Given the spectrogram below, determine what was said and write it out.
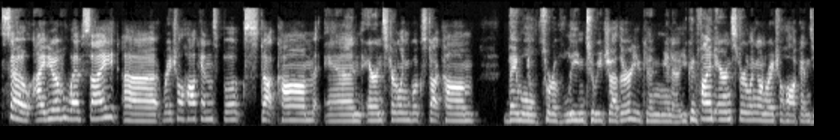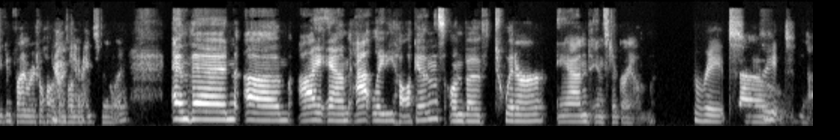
So I do have a website, uh, rachelhawkinsbooks.com and erinsterlingbooks.com. They will sort of lean to each other. You can, you know, you can find Erin Sterling on Rachel Hawkins. You can find Rachel Hawkins okay. on Erin Sterling. And then um, I am at Lady Hawkins on both Twitter and Instagram. Great. So, Great. Yeah.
